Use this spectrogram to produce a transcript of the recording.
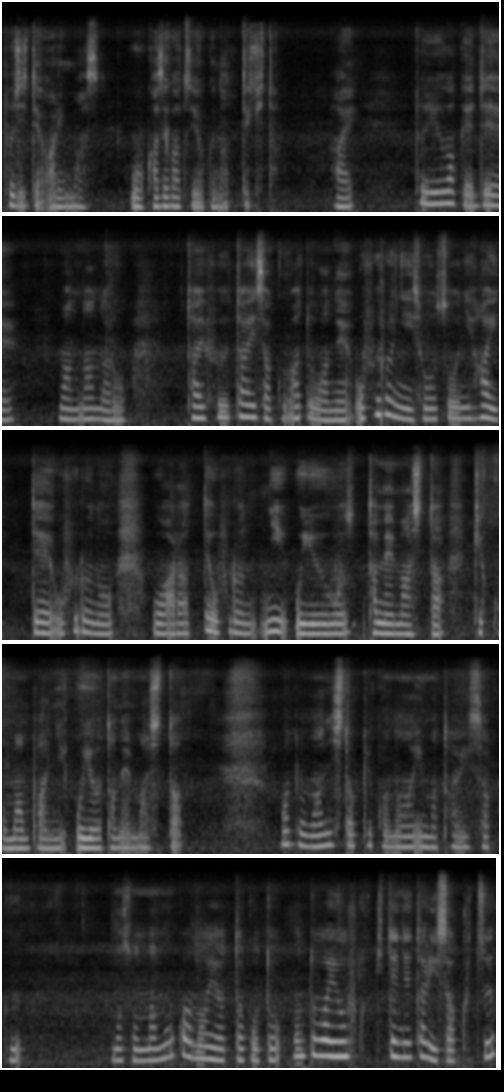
閉じてあります。お風が強くなってきた。はい。というわけでまあなんだろう。台風対策あとはねお風呂に早々に入ってお風呂のを洗ってお風呂にお湯をためました。結構満帆にお湯をためました。あと何したっけかな今対策。まあそんなもんかなやったこと。本当は洋服着て寝たりさ靴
